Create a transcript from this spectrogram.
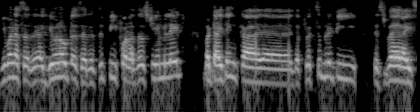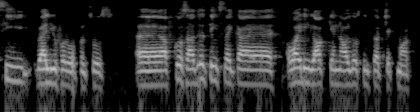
given as a given out as a recipe for others to emulate. But I think uh, the flexibility is where I see value for open source. Uh, of course, other things like uh, avoiding lock-in, all those things are check marks.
